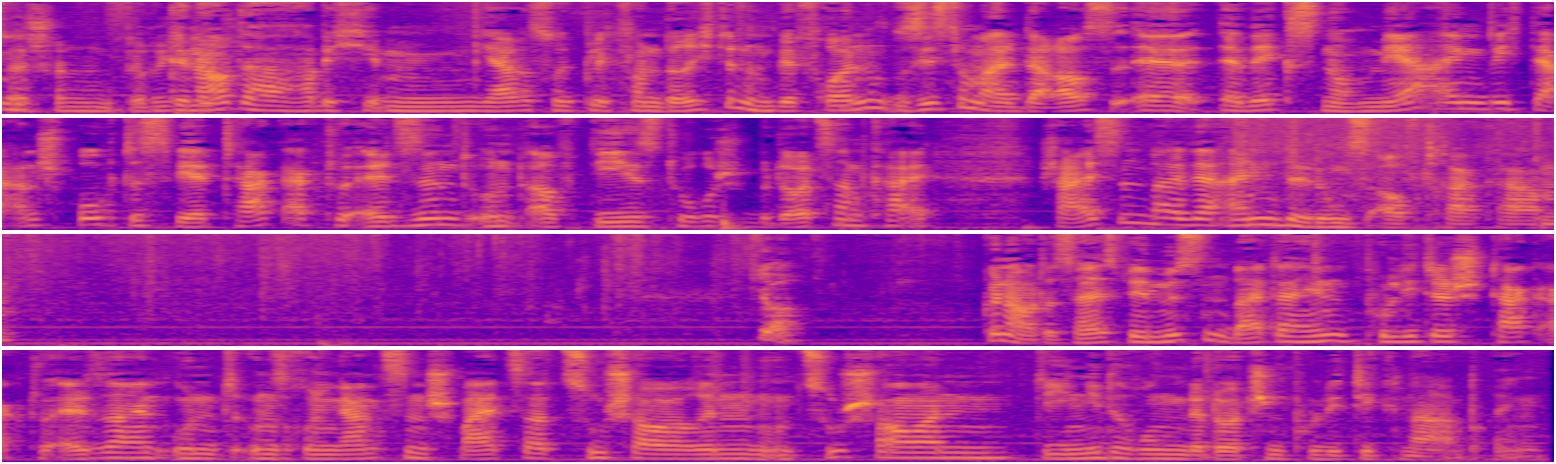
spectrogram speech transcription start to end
Das ist schon berichtet. Genau, da habe ich im Jahresrückblick von berichtet und wir freuen uns. Siehst du mal, daraus äh, erwächst noch mehr eigentlich der Anspruch, dass wir tagaktuell sind und auf die historische Bedeutsamkeit scheißen, weil wir einen Bildungsauftrag haben. Genau, das heißt, wir müssen weiterhin politisch tagaktuell sein und unseren ganzen Schweizer Zuschauerinnen und Zuschauern die Niederungen der deutschen Politik nahebringen.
